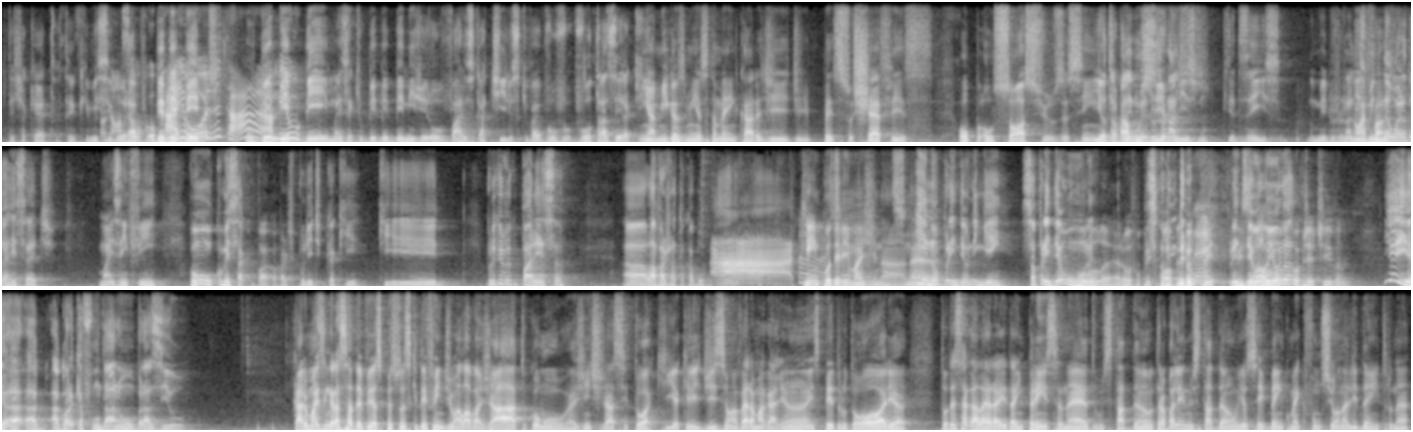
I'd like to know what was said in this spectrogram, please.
Deixa quieto, tenho que me Nossa, segurar. o- o Caio hoje tá O a mil. BBB, mas é que o BBB me gerou vários gatilhos que vai, vou, vou- trazer aqui. Em amigas minhas também, cara, de, de pessoas- chefes ou, ou sócios, assim. E eu trabalhei no meio do abusivos. jornalismo, queria dizer isso. No meio do jornalismo Não é e não era do R7. Mas, enfim, vamos começar com, a- com a parte política aqui, que, por incrível que pareça, a Lava Jato acabou. Ah, quem Ah, poderia gente. imaginar, né? E não prendeu ninguém. Só prendeu um, O né? Lula era o principal, Prendeu- pri- prendeu principal o e Lula. único objetivo, né? E aí, a- a- agora que afundaram o Brasil, Cara, o mais engraçado é ver as pessoas que defendiam a Lava Jato, como a gente já citou aqui, aquele disse a Vera Magalhães, Pedro Dória, toda essa galera aí da imprensa, né, do Estadão. Eu trabalhei no Estadão e eu sei bem como é que funciona ali dentro, né?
